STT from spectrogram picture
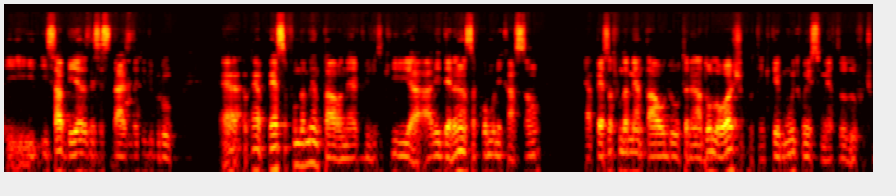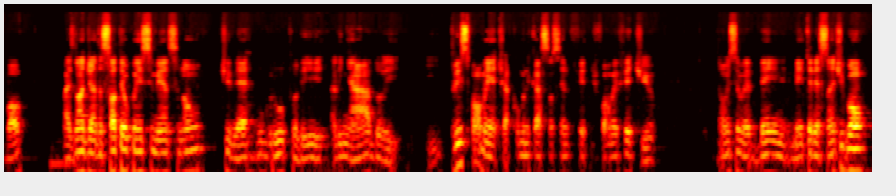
e, e saber as necessidades daquele grupo. É, é, a peça fundamental, né? Acredito que a, a liderança, a comunicação é a peça fundamental do treinador, lógico, tem que ter muito conhecimento do, do futebol, mas não adianta só ter o conhecimento se não tiver o grupo ali alinhado e, e principalmente a comunicação sendo feita de forma efetiva. Então, isso é bem, bem interessante e bom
